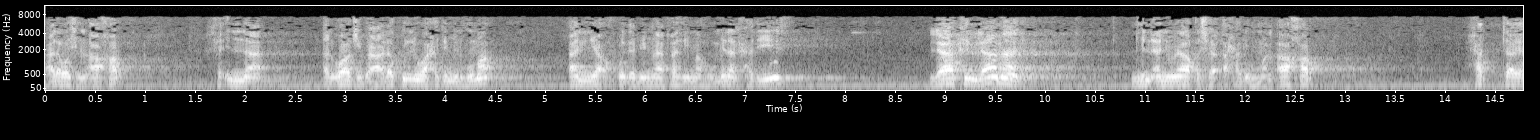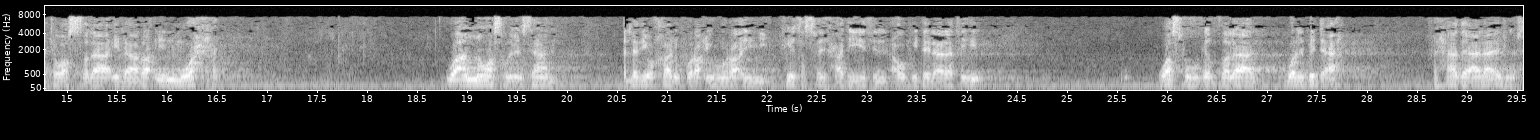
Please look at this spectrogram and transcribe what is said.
على وجه آخر فإن الواجب على كل واحد منهما أن يأخذ بما فهمه من الحديث لكن لا مانع من أن يناقش أحدهما الآخر حتى يتوصلا إلى رأي موحد. وأما وصف الإنسان الذي يخالف رأيه رأي في تصحيح حديث أو في دلالته وصفه بالضلال والبدعة فهذا لا يجوز.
